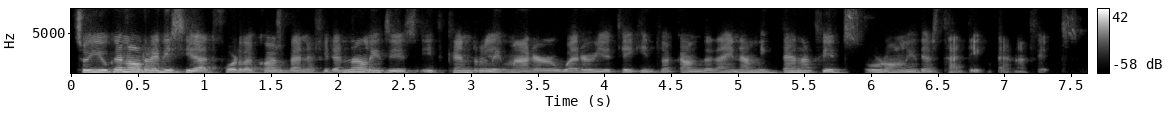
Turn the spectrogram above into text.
So you can already see that for the cost benefit analysis, it can really matter whether you take into account the dynamic benefits or only the static benefits.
